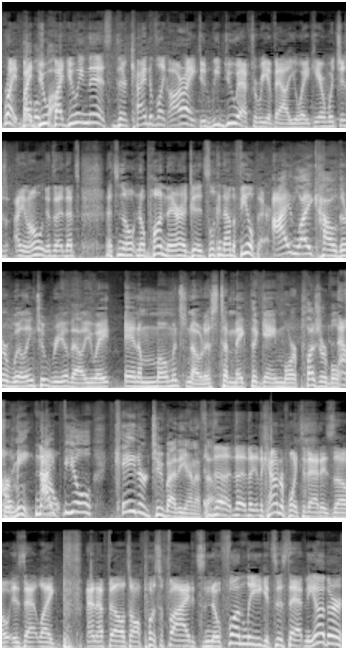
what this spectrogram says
right by Bubbles do pop. by doing this, they're kind of like, all right, dude, we do have to reevaluate here, which is you know that's that's no no pun there. It's looking down the field there. I like how they're willing to reevaluate in a moment's notice to make the game more pleasurable Now- for me. now- I feel catered to by the NFL. The, the, the the counterpoint to that is though is that like pff, NFL it's all pussified it's no fun league it's this that and the other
